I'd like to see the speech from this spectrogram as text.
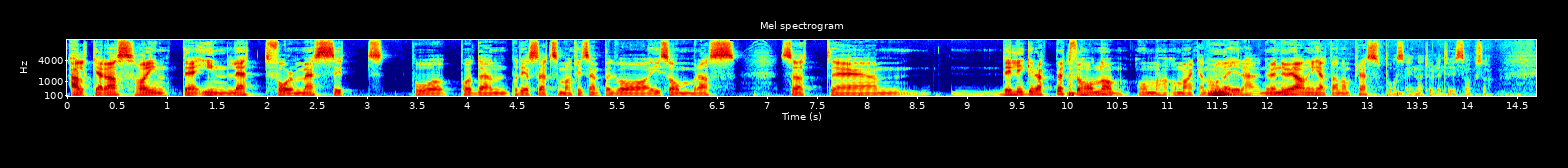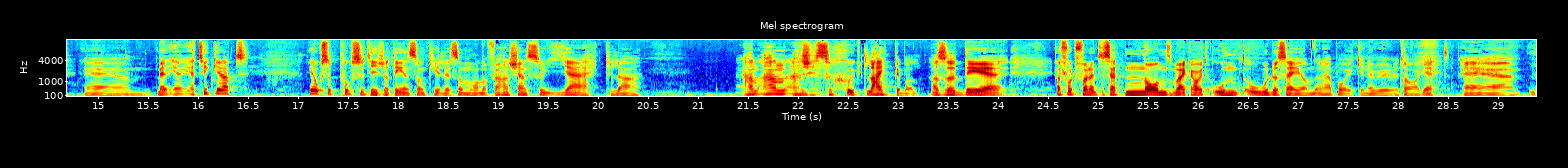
Alcaraz har inte inlett formmässigt på, på, den, på det sätt som han till exempel var i somras. Så att eh, det ligger öppet för honom om, om han kan mm. hålla i det här. Nu, nu är han en helt annan press på sig naturligtvis också. Eh, men jag, jag, tycker att det är också positivt att det är en sån kille som honom, för han känns så jäkla... Han, han, han känns så sjukt likable. Alltså det... Jag har fortfarande inte sett någon som verkar ha ett ont ord att säga om den här pojken överhuvudtaget. Eh,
